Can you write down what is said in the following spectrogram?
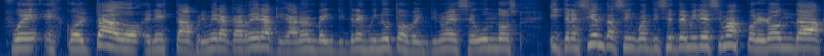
Fue escoltado en esta primera carrera que ganó en 23 minutos 29 segundos y 357 milésimas por el Honda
